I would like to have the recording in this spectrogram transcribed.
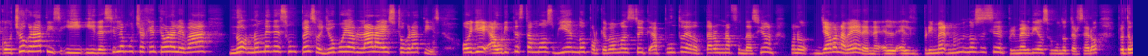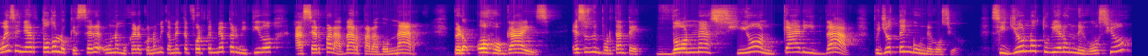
Te gratis y, decirle a mucha gente, órale, va, no, no me des un peso, yo voy a hablar a esto gratis. Oye, ahorita estamos viendo, porque vamos, estoy a punto de adoptar una fundación. Bueno, ya van a ver, en el, primer, no, sé si el primer día o segundo tercero, pero te voy a enseñar todo lo que ser una mujer económicamente fuerte me ha permitido hacer para dar, para donar. Pero ojo, guys, eso es lo importante, donación, caridad. Pues yo tengo un negocio si yo no tuviera un negocio,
